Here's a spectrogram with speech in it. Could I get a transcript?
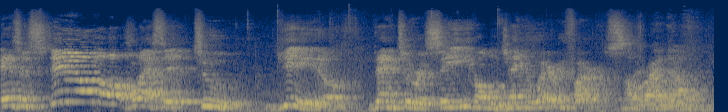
Is it still more blessed to give than to receive on January 1st? All right now.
